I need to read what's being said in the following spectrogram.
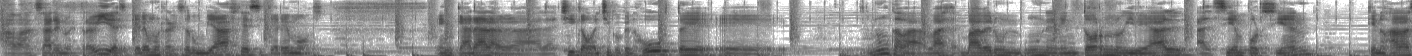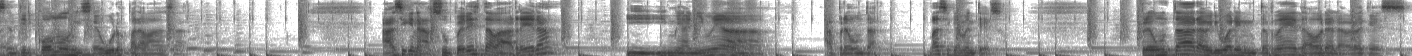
avanzar en nuesra vida, si queremos realizar un viaje, si queremos encarar a la, chica o al chico que nos guste, eh, nunca va, a haber un, un, entorno ideal al 100% que nos haga sentir cómodos y seguros para avanzar. Así que nada, superé esta barrera y, me animé a, preguntar. Básicamente eso. Preguntar, averiguar en internet, ahora la verdad que es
